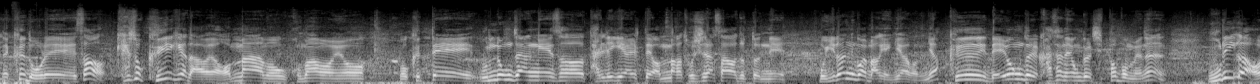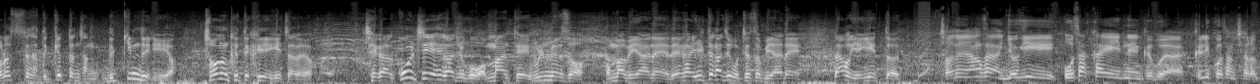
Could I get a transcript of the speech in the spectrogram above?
근데 그 노래에서 계속 그 얘기가 나와요 엄마 뭐 고마워요 뭐 그때 운동장에서 달리기 할 때 엄마가 도시락 싸와줬던 일, 뭐 이런 걸 막 얘기하거든요. 그 내용들, 가사 내용들 짚어보면은 우리가 어렸을 때 다 느꼈던 장- 느낌들이에요. 저는 그때 그 얘기 했잖아요. 제가 꼴찌 해가지고 엄마한테 울면서 엄마 미안해. 내가 1등 하지 못해서 미안해. 라고 얘기했던 저는 항상 여기 오사카에 있는 그 뭐야 글리코상처럼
